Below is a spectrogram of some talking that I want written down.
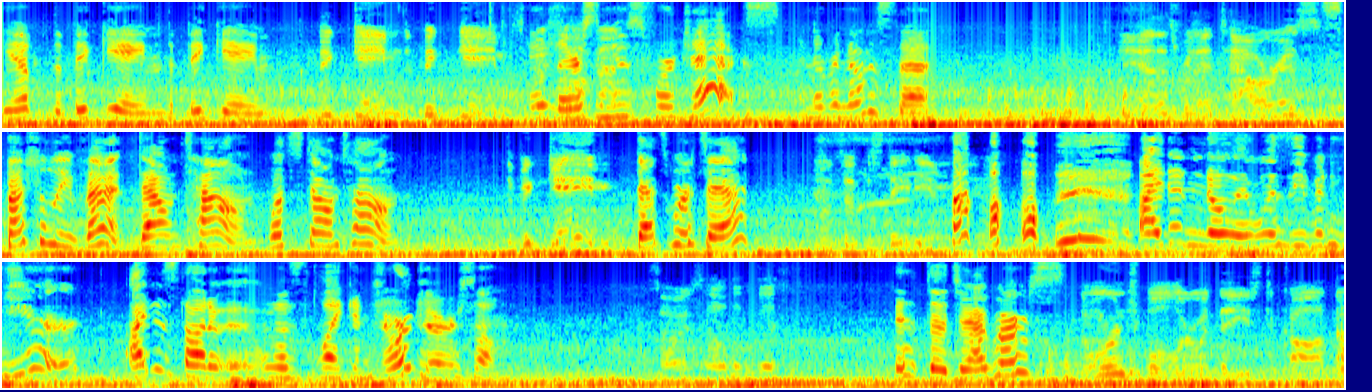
Yep, the big game, the big game. The big game, the big game. Special hey, there's event. News4Jax. I never noticed that. Yeah, that's where that tower is. Special event downtown. What's downtown? The big game. That's where it's at? Well, it's at the stadium. Yeah. I didn't know it was even here. I just thought it was like in Georgia or something. It's always held at the... At the Jaguars? The Orange Bowl, or what they used to call it. oh,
